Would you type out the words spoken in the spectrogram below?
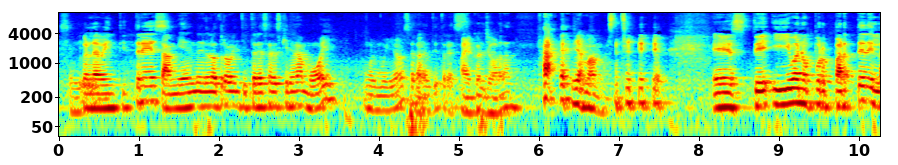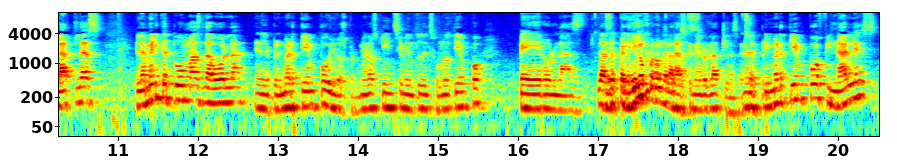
Sí. con la 23. También el otro 23, ¿sabes quién era? Moy. Muy Muñoz era 23. Michael Jordan. ya mamas. Este, y bueno, por parte del Atlas, el América tuvo más la bola en el primer tiempo y los primeros 15 minutos del segundo tiempo, pero las, Las de peligro fueron del las Atlas. generó el Atlas. En Sí. el primer tiempo, finales,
